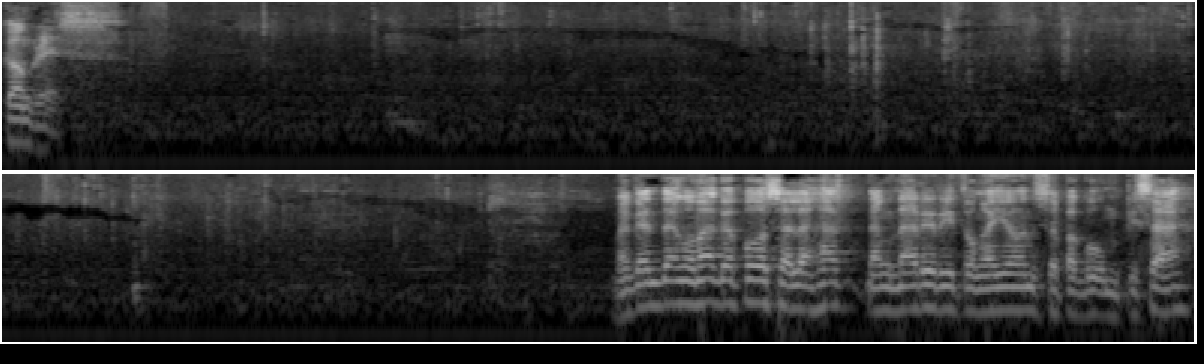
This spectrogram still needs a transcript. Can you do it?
Congress. Magandang umaga po sa lahat ng naririto ngayon sa pag-uumpisa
